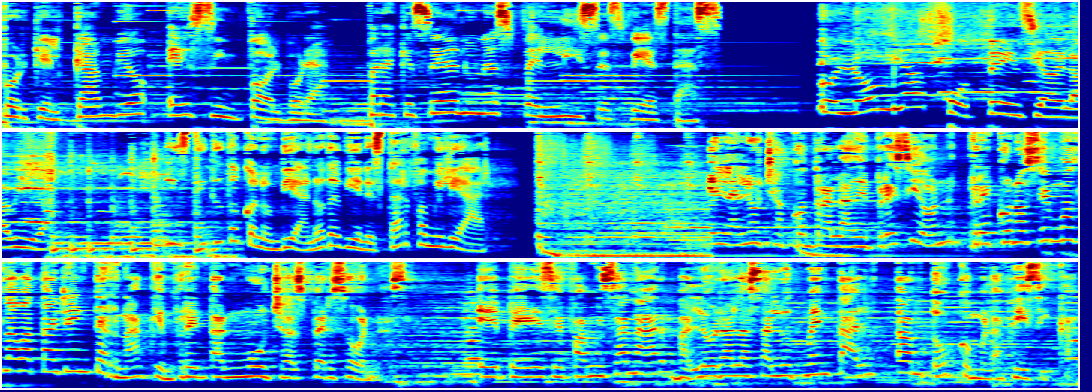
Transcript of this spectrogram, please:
porque el cambio es sin pólvora, para que sean unas felices fiestas. Colombia, potencia de la vida. Instituto Colombiano de Bienestar Familiar. Contra la depresión, reconocemos la batalla interna que enfrentan muchas personas. EPS Famisanar valora la salud mental tanto como la física.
